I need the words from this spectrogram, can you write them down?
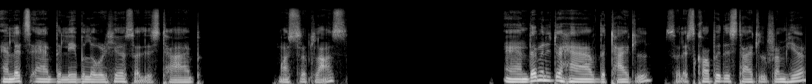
And let's add the label over here. So I'll just type master class. And then we need to have the title. So let's copy this title from here.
